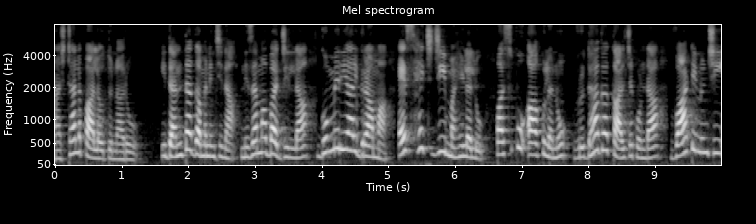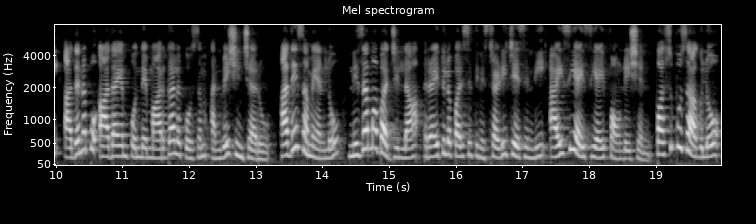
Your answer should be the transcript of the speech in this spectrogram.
నష్టాల పాలవుతున్నారు. ఇదంతా గమనించిన నిజామాబాద్ జిల్లా గుమ్మిరియాల్ గ్రామ ఎస్హెచ్జి మహిళలు పసుపు ఆకులను వృధాగా కాల్చకుండా వాటి నుంచి అదనపు ఆదాయం పొందే మార్గాల కోసం అన్వేషించారు. అదే సమయంలో నిజామాబాద్ జిల్లా రైతుల పరిస్థితిని స్టడీ చేసింది ఐసిఐసిఐ ఫౌండేషన్. పసుపు సాగులో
